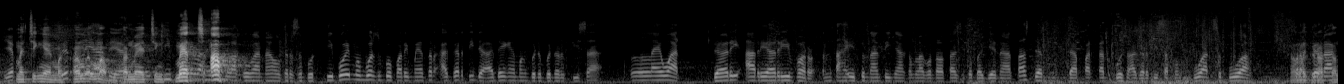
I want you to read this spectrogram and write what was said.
Yep. Ah, terlihat maaf, ya, bukan matching, Kiboy match up. melakukan hal tersebut. Kiboy membuat sebuah perimeter agar tidak ada yang emang benar-benar bisa lewat dari area river. Entah itu nantinya akan melakukan rotasi ke bagian atas dan mendapatkan boost agar bisa membuat sebuah gerakan pergerakan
